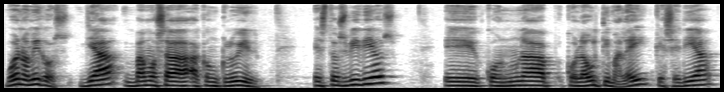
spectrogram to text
Bueno amigos, ya vamos a, concluir estos vídeos eh, con, una, con la última ley, que sería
